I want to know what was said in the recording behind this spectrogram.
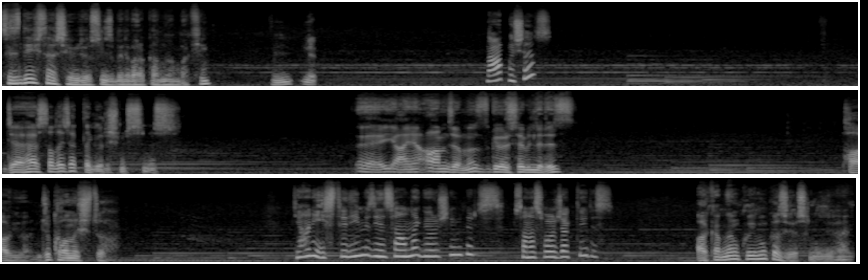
Siz ne işler çeviriyorsunuz benim arkamdan bakayım? Ne? Ne yapmışız? Cevher Salacak'la görüşmüşsünüz. Ee, yani amcamız görüşebiliriz. Pavyoncu konuştu. Yani istediğimiz insanla görüşebiliriz. Sana soracak değiliz. Arkamdan kuyumu kazıyorsunuz yani.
